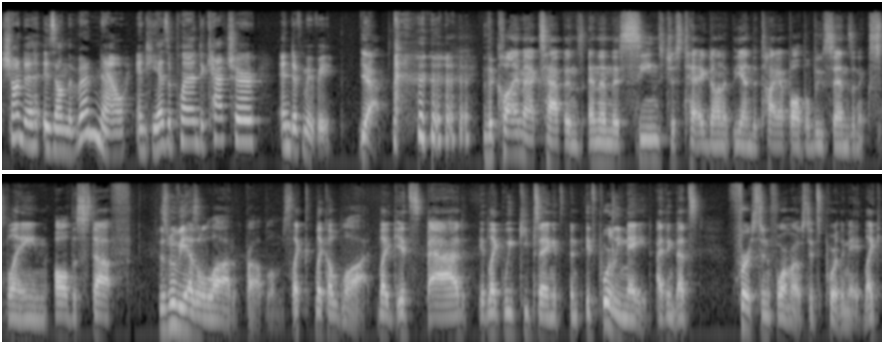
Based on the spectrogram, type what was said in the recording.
Shonda is on the run now, and he has a plan to catch her. End of movie. Yeah. the climax happens, and then the scene's just tagged on at the end to tie up all the loose ends and explain all the stuff. This movie has a lot of problems, like like a lot. Like it's bad. It like we keep saying it's been it's poorly made. I think that's first and foremost. It's poorly made. Like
